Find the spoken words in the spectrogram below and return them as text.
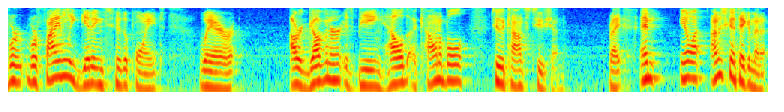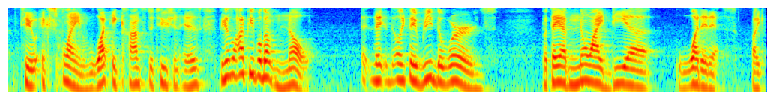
we're we're finally getting to the point where our governor is being held accountable to the Constitution, right? And you know what? I'm just going to take a minute to explain what a Constitution is because a lot of people don't know. They like they read the words, but they have no idea what it is, like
